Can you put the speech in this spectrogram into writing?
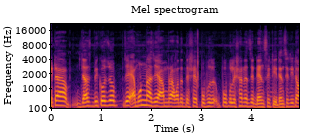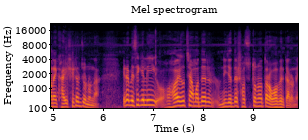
এটা জাস্ট বিকজ অফ যে এমন না যে আমরা আমাদের দেশে পপুলেশনের যে ডেন্সিটি ডেন্সিটিটা অনেক হাই সেটার জন্য না। এটা বেসিক্যালি হয় হচ্ছে আমাদের নিজেদের সচেতনতার অভাবের কারণে।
